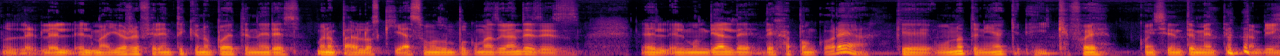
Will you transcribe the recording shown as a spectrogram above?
El, el- el mayor referente que uno puede tener es, bueno, para los que ya somos un poco más grandes, es el, el Mundial de, de Japón-Corea, que uno tenía que, y que fue coincidentemente también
